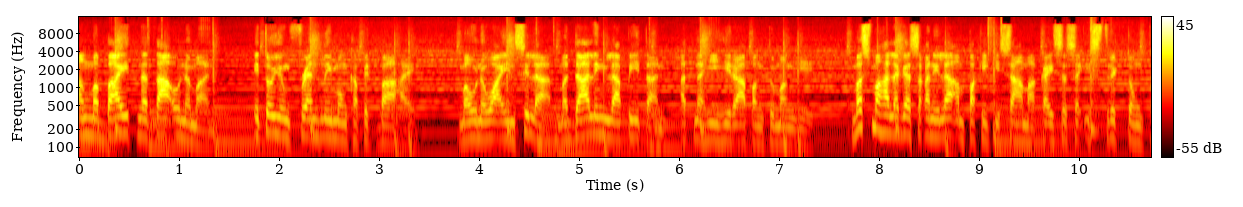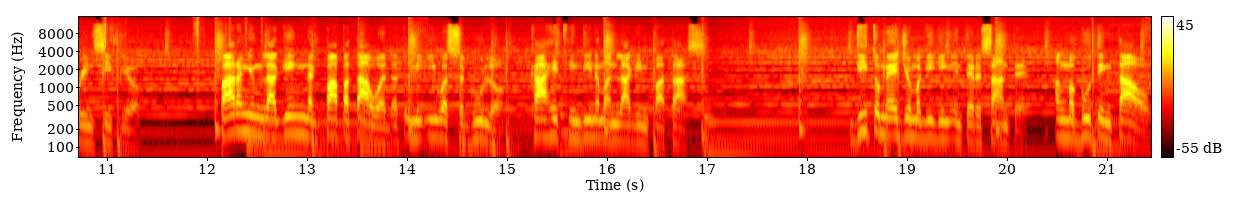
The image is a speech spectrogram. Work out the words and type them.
ang mabait na tao naman, ito yung friendly mong kapitbahay. Maunawain sila, madaling lapitan, at nahihirapang tumanggi. Mas mahalaga sa kanila ang pakikisama kaysa sa istriktong prinsipyo. Parang yung laging nagpapatawad at umiiwas sa gulo, kahit hindi naman laging patas. Dito medyo magiging interesante, ang mabuting tao,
